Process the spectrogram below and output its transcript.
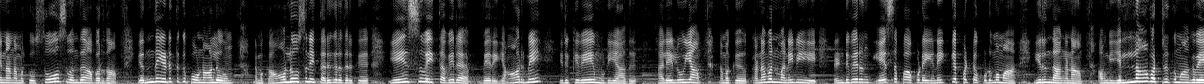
ஏன்னா நமக்கு சோர்ஸ் வந்து அவர் தான் எந்த இடத்துக்கு போனாலும் நமக்கு ஆலோசனை தருகிறதற்கு இயேசுவை தவிர வேற யாருமே இருக்கவே முடியாது. அலையிலூயா நமக்கு கணவன் மனைவி ரெண்டு பேரும் ஏசப்பா கூட இணைக்கப்பட்ட குடும்பமாக இருந்தாங்கன்னா அவங்க எல்லாவற்றுக்குமாகவே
